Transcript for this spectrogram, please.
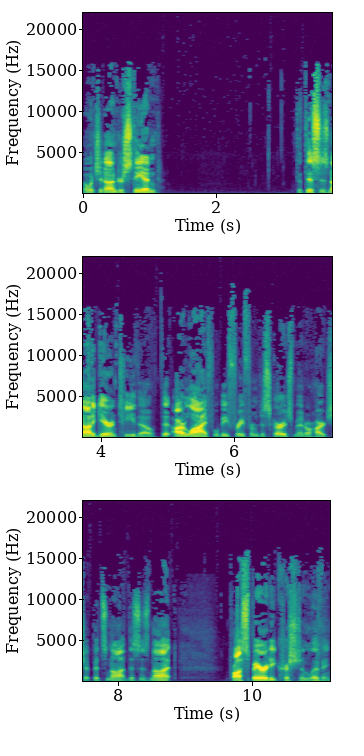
I want you to understand that this is not a guarantee, though, that our life will be free from discouragement or hardship. It's not. This is not prosperity Christian living.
